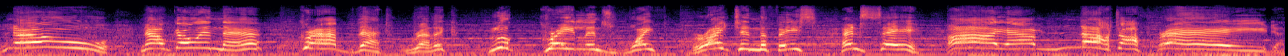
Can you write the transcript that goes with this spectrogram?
No! Now go in there, grab that relic, look Graylin's wife right in the face, and say, I am not afraid!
